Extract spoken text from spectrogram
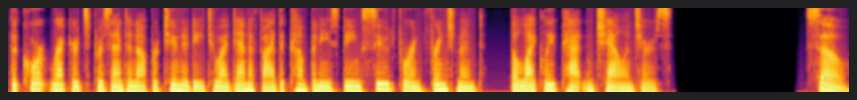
the court records present an opportunity to identify the companies being sued for infringement, the likely patent challengers. So,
